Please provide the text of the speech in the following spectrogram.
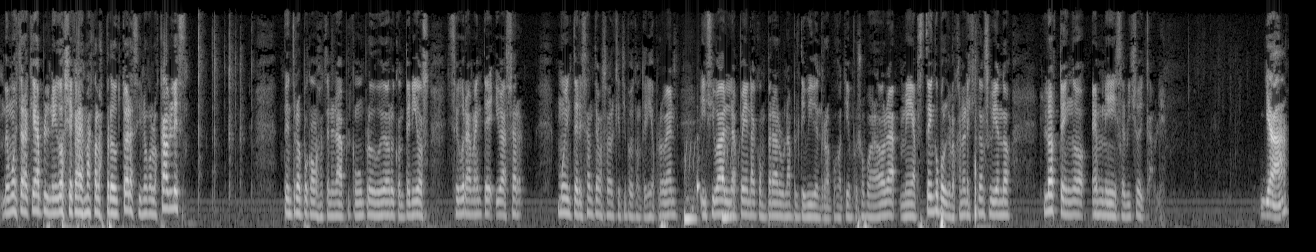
demuestra que Apple negocia cada vez más con las productoras y no con los cables. Dentro de poco vamos a tener a Apple como un proveedor de contenidos. Seguramente iba a ser muy interesante. Vamos a ver qué tipo de contenidos proveen y si vale la pena comprar un Apple TV dentro de poco tiempo. Yo por ahora me abstengo porque los canales que están subiendo los tengo en mi servicio de cable. Ya.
